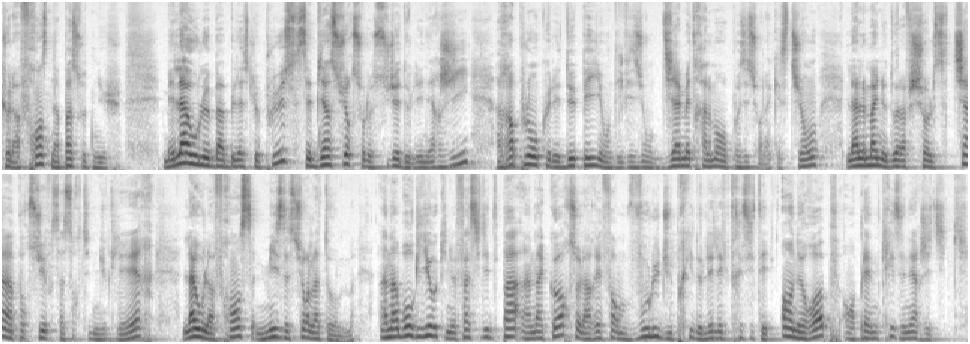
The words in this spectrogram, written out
que la France n'a pas soutenu. Mais là où le bas blesse le plus, c'est bien sûr sur le sujet de l'énergie. Rappelons que les deux pays ont des visions diamétralement opposées sur la question. L'Allemagne d'Olaf Scholz tient à poursuivre sa sortie de nucléaire, là où la France mise sur l'atome. Un imbroglio qui ne facilite pas un accord sur la réforme voulue du prix de l'électricité en Europe en pleine crise énergétique.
